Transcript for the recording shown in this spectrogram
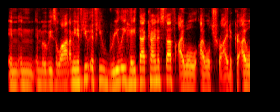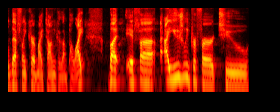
in in in movies a lot. I mean, if you if you really hate that kind of stuff, I will I will try to I will definitely curb my tongue because I'm polite. But if uh, I usually prefer to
